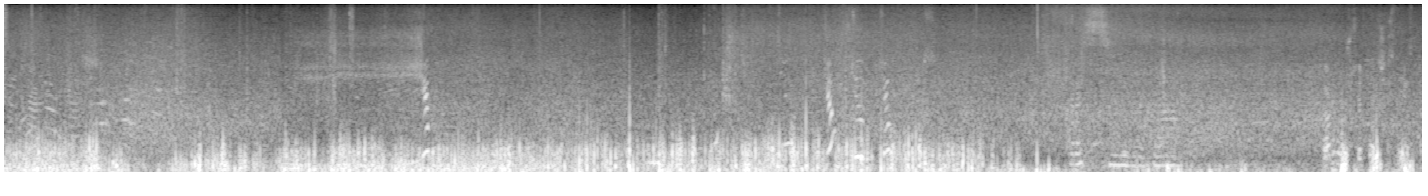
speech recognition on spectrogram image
Центральный пляж. Щуп. Тюк-тюк-тюк. Красиво, да. Хорош, это сейчас место.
